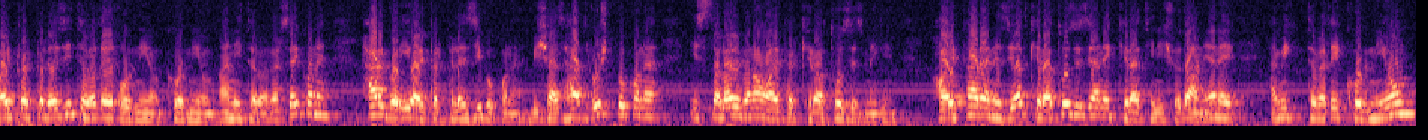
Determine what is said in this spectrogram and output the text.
هایپرپلزی طبقه corneum. انی طبقه سی کنه. هرگاه ای هایپرپلزی بکنه. بیش از حد رشد بکنه. اصطلاحی به نام hyperkeratosis میگیم. hyper یعنی زیاد keratosis یعنی کراتینی شدن. یعنی همین طبقه corneum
